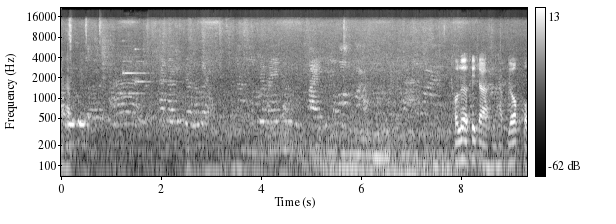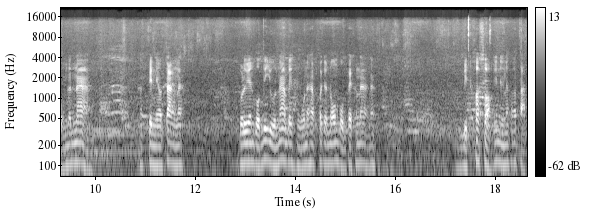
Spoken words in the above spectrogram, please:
นะครับ เขาเลือกที่จะนะครับยกผมด้านหน้า เป็นแนวตั้งนะ บริเวณผมที่อยู่หน้าไปหูนะครับ ก็จะโน้มผมไปข้างหน้านะ บิดข้อศอกนิดนึงแล้วก็ตัด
